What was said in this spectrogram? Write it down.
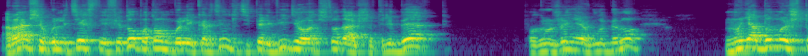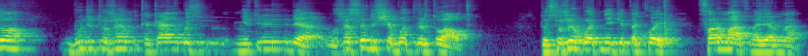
Раньше были тексты и фидо, потом были картинки, теперь видео. Что дальше? 3D, погружение в глубину. Ну, я думаю, что будет уже какая-нибудь не 3D, уже следующая будет виртуалка. То есть уже будет некий такой формат, наверное,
